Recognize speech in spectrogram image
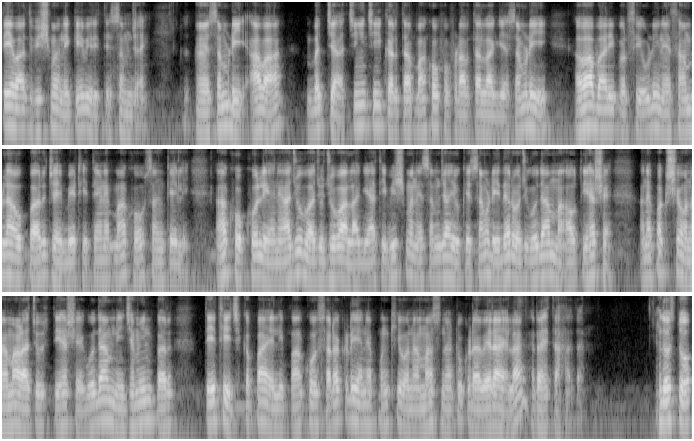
તે વાત ભીષ્મને કેવી રીતે સમજાય? સમડી આવા બચ્ચા ચીં ચી કરતા પાંખો ફફડાવતા લાગ્યા. સમડી હવાબારી પરથી ઉડીને થાંભલા ઉપર જઈ બેઠી તેણે પાંખો સંકેલી. આંખો ખોલી અને આજુબાજુ જોવા લાગી આથી ભીષ્મને સમજાયું કે સમડી દરરોજ ગોદામમાં આવતી હશે અને પક્ષીઓના માળા ચૂસતી હશે. ગોદામની જમીન પર તેથી જ કપાયેલી પાંખો સરકડી અને પંખીઓના માંસના ટુકડા વેરાયેલા રહેતા હતા. દોસ્તો,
